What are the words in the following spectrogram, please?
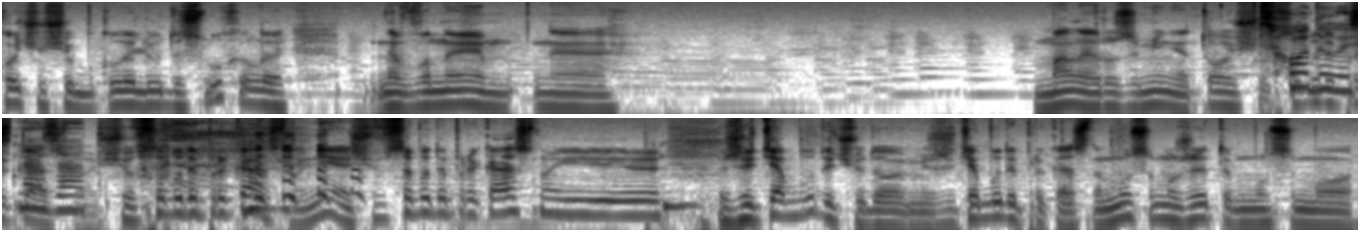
хочу, щоб коли люди слухали, вони. е, Мали розуміння того, що Сходились все буде прекрасно, назад. що все буде прекрасно. Ні, що все буде прекрасно, і е, життя буде чудовим, і життя буде прекрасним. Мусимо жити, мусимо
